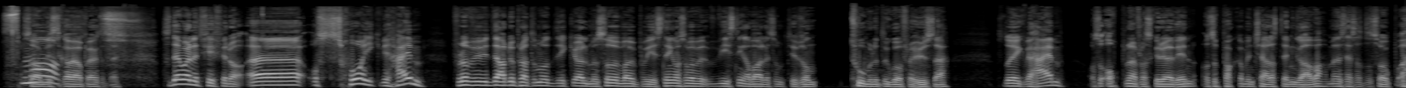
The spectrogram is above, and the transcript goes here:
Så smart. etter. Så det var litt fiffig, da. Uh, og så gikk vi hjem. For da vi, hadde jo pratet om å drikke øl, men så var vi på visning, og så var vi, visninga var liksom typ sånn to minutter å gå fra huset. Så da gikk vi hjem, og så åpna jeg en flaske rødvin, og så pakka min kjæreste inn gaver mens jeg satt og så på.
